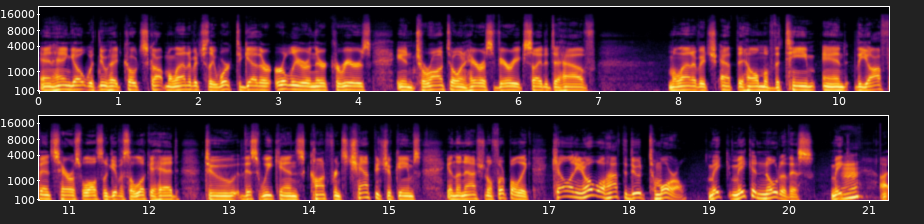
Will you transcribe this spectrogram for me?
and hang out with new head coach Scott Milanovich. They worked together earlier in their careers in Toronto, and Harris very excited to have Milanovich at the helm of the team and the offense. Harris will also give us a look ahead to this weekend's conference championship games in the National Football League. Kellen, you know what we'll have to do tomorrow? Make make a note of this. Make mm-hmm. uh,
